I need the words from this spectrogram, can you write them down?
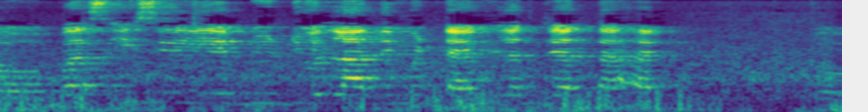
तो बस इसीलिए वीडियो लाने में टाइम लग जाता है। तो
